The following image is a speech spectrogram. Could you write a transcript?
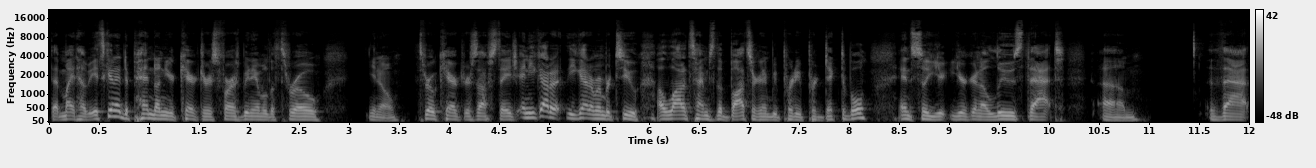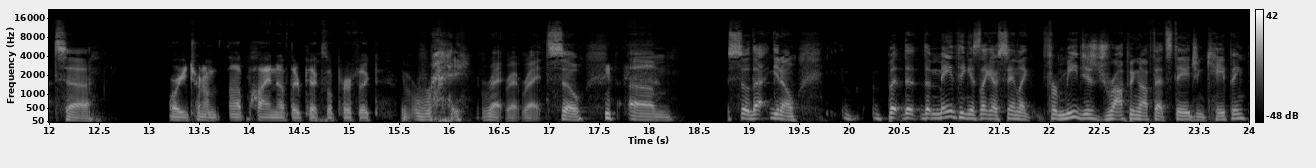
that might help you. It's going to depend on your character as far as being able to throw you know throw characters off stage. And you gotta you gotta remember too a lot of times the bots are going to be pretty predictable. And so you're, you're going to lose that um that uh or you turn them up high enough they're pixel perfect. Right right right right. So um so that you know but the the main thing is like i was saying like for me just dropping off that stage and caping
